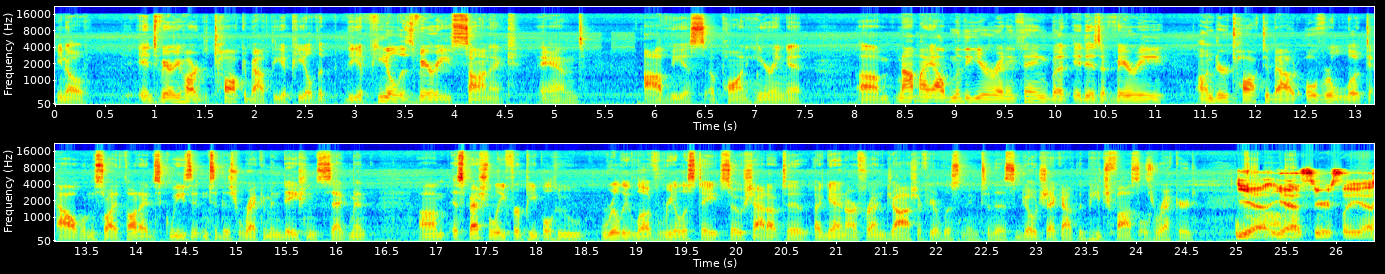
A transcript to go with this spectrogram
you know, it's very hard to talk about the appeal. The the appeal is very sonic and obvious upon hearing it. Um, not my album of the year or anything, but it is a very under talked about, overlooked album. So I thought I'd squeeze it into this recommendation segment, um, especially for people who really love real estate. So shout out to again our friend Josh if you're listening to this. Go check out the Beach Fossils record. Yeah, yeah, seriously, yeah.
